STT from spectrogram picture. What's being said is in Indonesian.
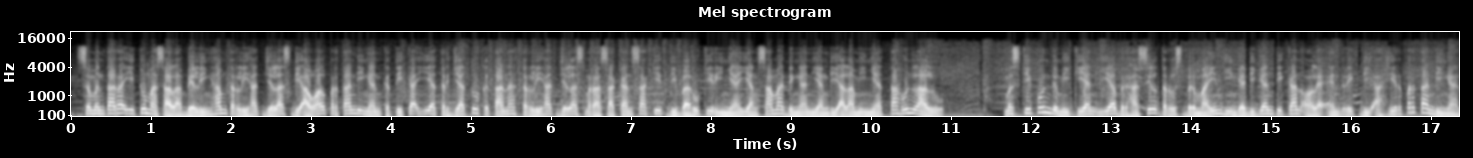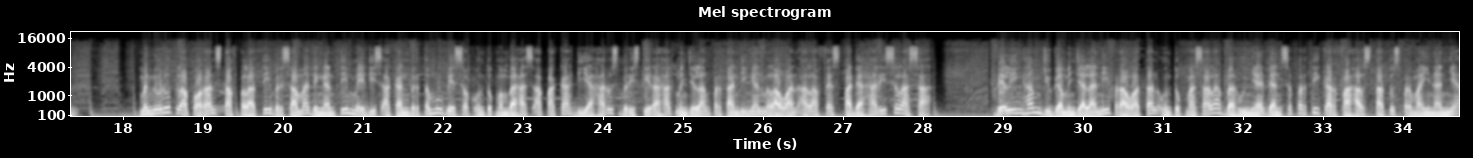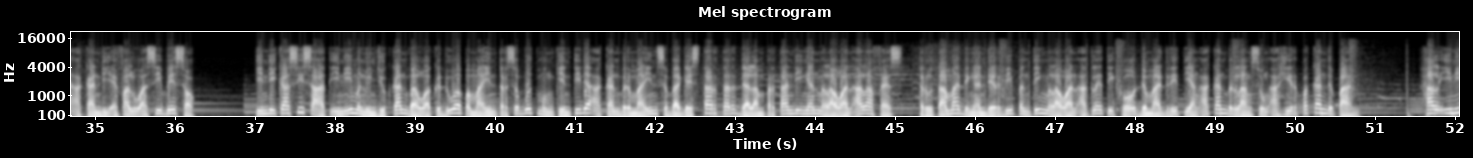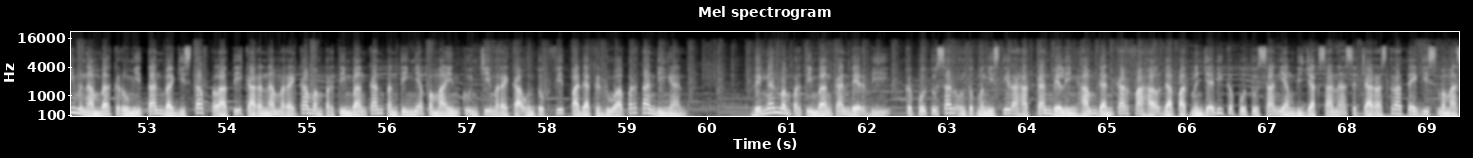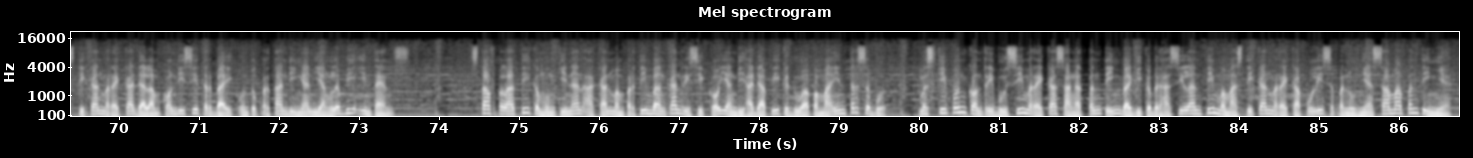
Sementara itu masalah Bellingham terlihat jelas di awal pertandingan ketika ia terjatuh ke tanah terlihat jelas merasakan sakit di bahu kirinya yang sama dengan yang dialaminya tahun lalu. Meskipun demikian ia berhasil terus bermain hingga digantikan oleh Endrick di akhir pertandingan. Menurut laporan staf pelatih bersama dengan tim medis akan bertemu besok untuk membahas apakah dia harus beristirahat menjelang pertandingan melawan Alaves pada hari Selasa. Bellingham juga menjalani perawatan untuk masalah bahunya dan seperti Carvajal status permainannya akan dievaluasi besok. Indikasi saat ini menunjukkan bahwa kedua pemain tersebut mungkin tidak akan bermain sebagai starter dalam pertandingan melawan Alaves, terutama dengan derby penting melawan Atletico de Madrid yang akan berlangsung akhir pekan depan. Hal ini menambah kerumitan bagi staf pelatih karena mereka mempertimbangkan pentingnya pemain kunci mereka untuk fit pada kedua pertandingan. Dengan mempertimbangkan derby, keputusan untuk mengistirahatkan Bellingham dan Carvajal dapat menjadi keputusan yang bijaksana secara strategis memastikan mereka dalam kondisi terbaik untuk pertandingan yang lebih intens. Staf pelatih kemungkinan akan mempertimbangkan risiko yang dihadapi kedua pemain tersebut. Meskipun kontribusi mereka sangat penting bagi keberhasilan tim memastikan mereka pulih sepenuhnya sama pentingnya.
